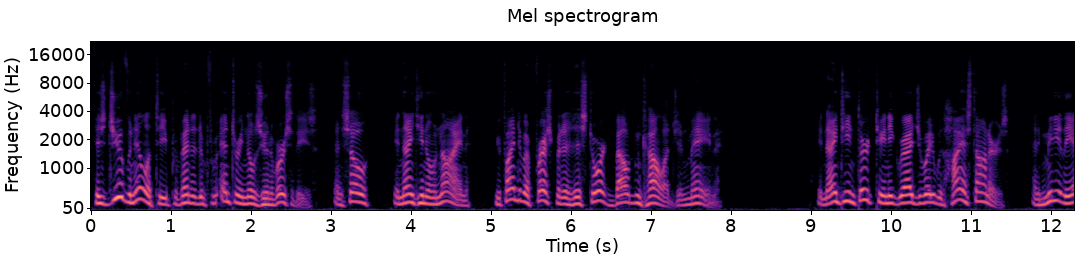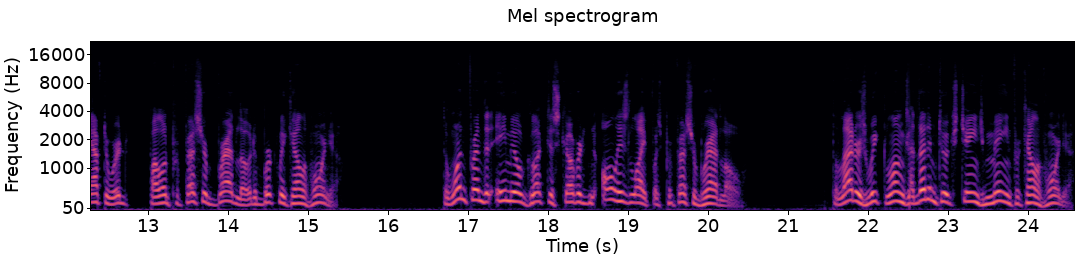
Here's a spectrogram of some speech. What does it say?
His juvenility prevented him from entering those universities, and so, in 1909, we find him a freshman at historic Bowdoin College in Maine. In 1913, he graduated with highest honors, and immediately afterward followed Professor Bradlow to Berkeley, California. The one friend that Emil Gluck discovered in all his life was Professor Bradlow. The latter's weak lungs had led him to exchange Maine for California,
